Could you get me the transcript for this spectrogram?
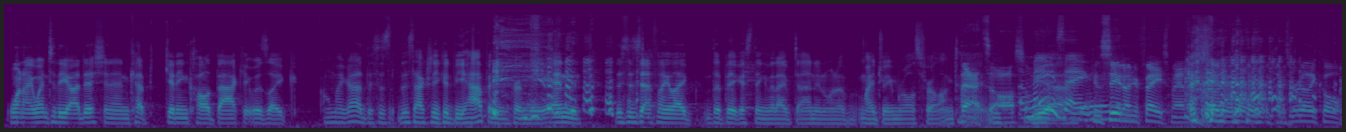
when I went to the audition and kept getting called back, it was like, oh my God, this is this actually could be happening for me. and this is definitely like the biggest thing that I've done in one of my dream roles for a long time. "That's awesome." Amazing. You can see it on your face, man. That's really cool. That's really cool.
